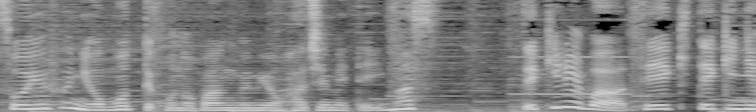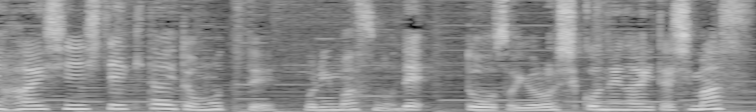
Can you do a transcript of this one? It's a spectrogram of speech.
そういうふうに思ってこの番組を始めています。できれば定期的に配信していきたいと思っておりますので、どうぞよろしくお願いいたします。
